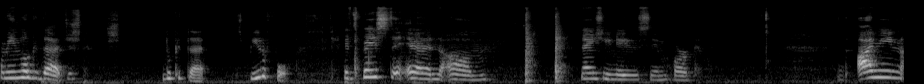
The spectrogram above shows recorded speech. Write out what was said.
I mean, look at that. Just, just look at that. It's beautiful. It's based in um, 1980s theme park. I mean,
